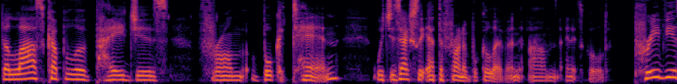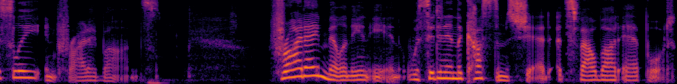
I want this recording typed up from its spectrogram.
the last couple of pages from book 10, which is actually at the front of book 11. Um, and it's called Previously in Friday Barnes. Friday, Melanie and Ian were sitting in the customs shed at Svalbard Airport.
